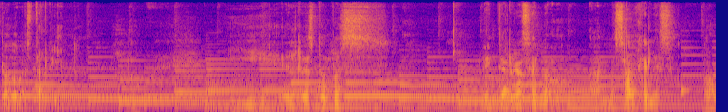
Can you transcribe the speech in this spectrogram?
todo va a estar bien, ¿no? Y el resto pues encárgaselo a los ángeles, ¿no?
